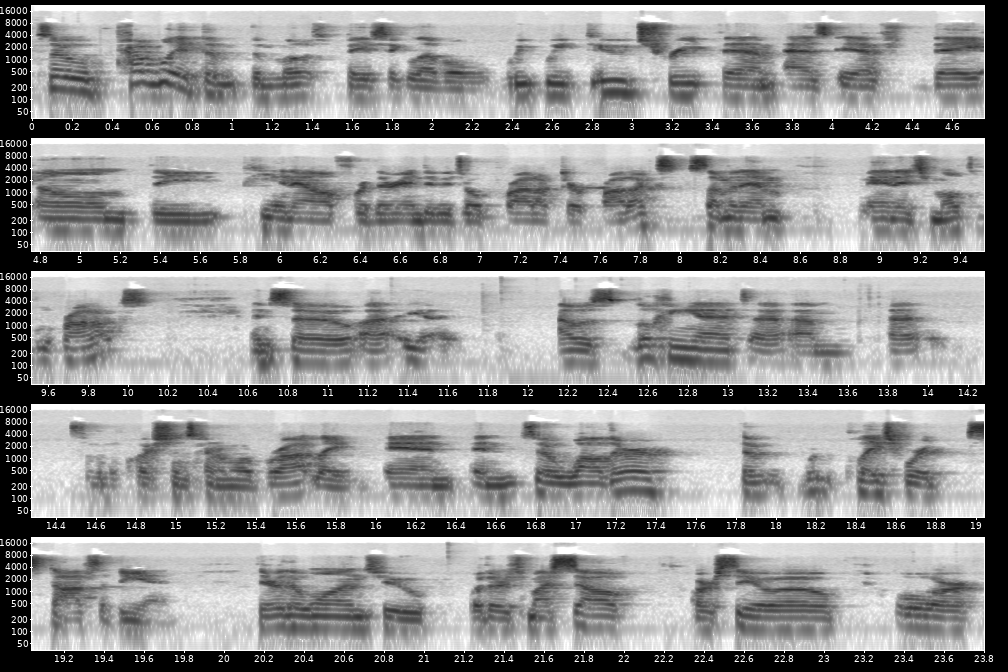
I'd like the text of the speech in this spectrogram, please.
So, probably at the, the most basic level, we, we do treat them as if they own the P&L for their individual product or products. Some of them manage multiple products. And so, uh, yeah, I was looking at uh, um, uh, some of the questions kind of more broadly. And, and so, while they're the place where it stops at the end, they're the ones who, whether it's myself, our COO, or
